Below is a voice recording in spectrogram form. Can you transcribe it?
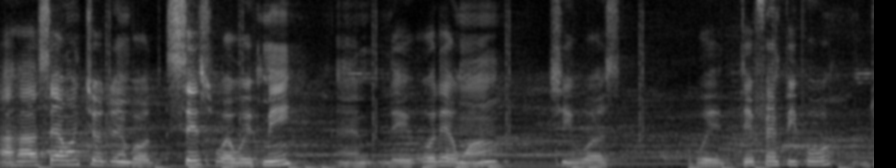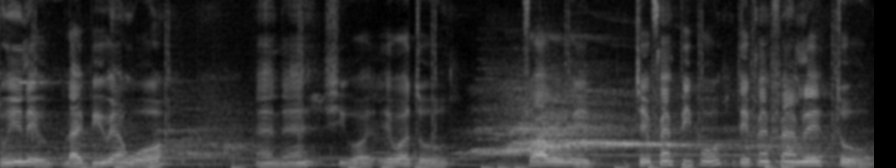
I had seven children, but six were with me, and the other one, she was with different people during the Liberian War, and then she was able to travel with different people, different family to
